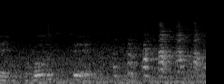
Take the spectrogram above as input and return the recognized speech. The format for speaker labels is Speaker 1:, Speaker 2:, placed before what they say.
Speaker 1: 네, 보세 뭐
